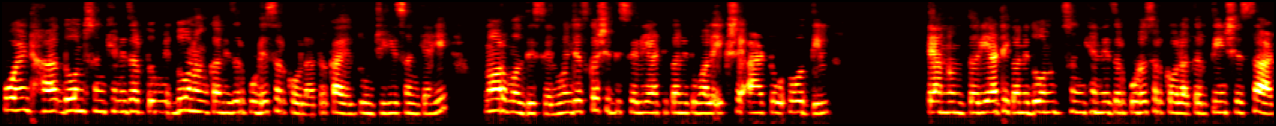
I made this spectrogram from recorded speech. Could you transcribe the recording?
पॉईंट हा दोन संख्येने जर तुम्ही दोन अंकांनी जर पुढे सरकवला तर काय तुमची ही संख्या ही नॉर्मल दिसेल. म्हणजेच कशी दिसेल? या ठिकाणी तुम्हाला एकशे आठ होतील. त्यानंतर या ठिकाणी दोन संख्यांनी जर पुढे सरकवला तर तीनशे साठ.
